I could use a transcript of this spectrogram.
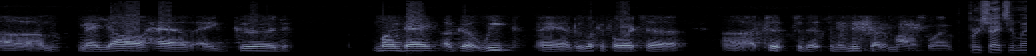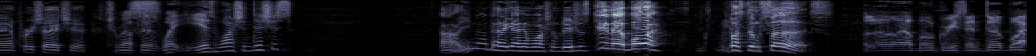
Um, may y'all have a good Monday, a good week, and be looking forward to uh, to to the to the new show tomorrow, Slim. Appreciate you, man. Appreciate you. Terrell says, wait, he is washing dishes? Oh, you know, Daddy got him washing dishes. Get in there, boy. Bust them suds. A little elbow grease into it, boy.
